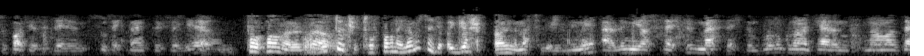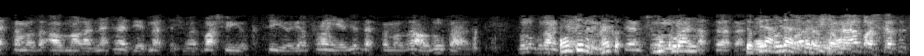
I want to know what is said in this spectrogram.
Su paketi deyil, su 80 töksə Torpaqla elə. Əlbəttə ki, torpaqla eləmirsən ki, yaş əlinlə məhz eləyirsən. Bilmi, əlim yaş seçdim, məhz seçdim. Bunu Quran-Kərim namaz, dəst namazı almağa nə deyir, məhz seçmək, başı yox, kısı yox, ya falan yeri dəst namazı aldın fərdi. Bunu Quran O demir, nə? Bu Quran Ya bir dənə, bir. Mənə başqası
